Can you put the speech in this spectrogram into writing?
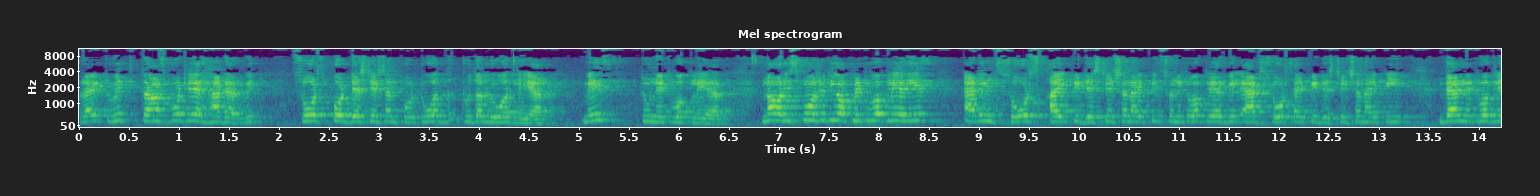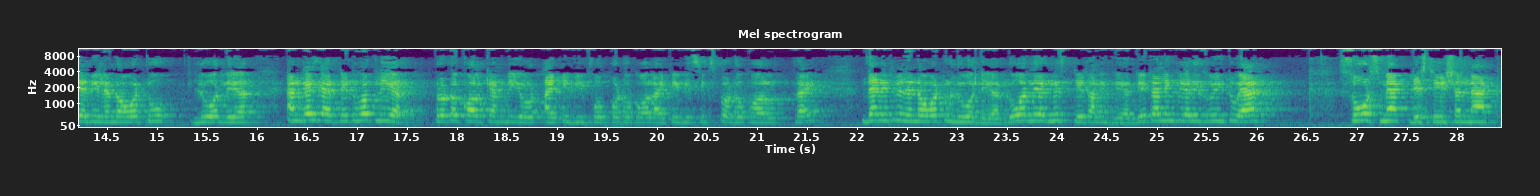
right with transport layer header with source port destination port to, a, to the lower layer means to network layer. Now responsibility of network layer is adding source ip destination ip so network layer will add source ip destination ip then network layer will hand over to lower layer. And guys at network layer protocol can be your ipv4 protocol ipv6 protocol right? Then it will hand over to lower layer. Lower layer means data link layer. Data link layer is going to add source MAC, destination MAC.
